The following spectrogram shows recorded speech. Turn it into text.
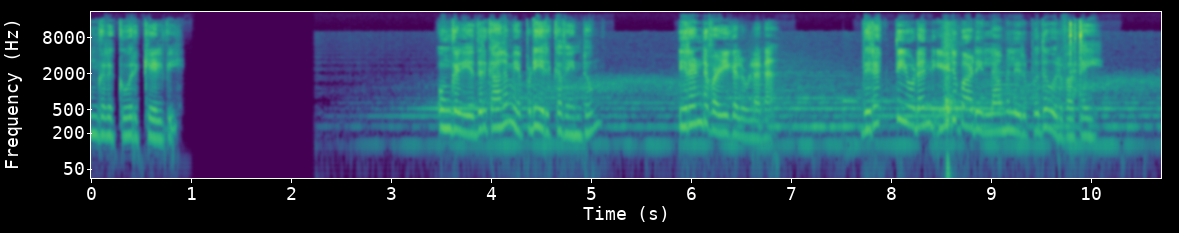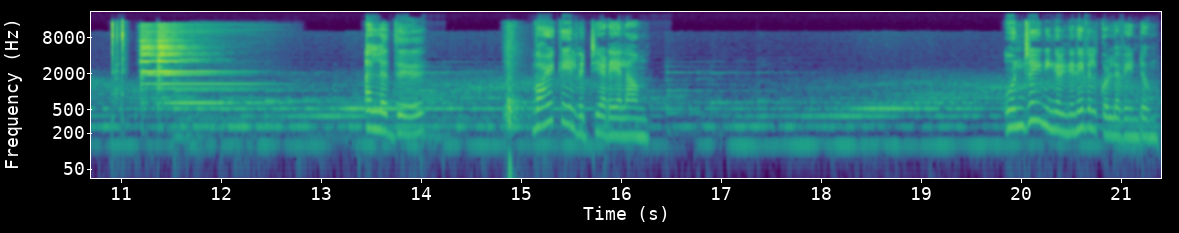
உங்களுக்கு ஒரு கேள்வி. உங்கள் எதிர்காலம் எப்படி இருக்க வேண்டும்? இரண்டு வழிகள் உள்ளன. விரக்தியுடன் ஈடுபாடு இல்லாமல் இருப்பது ஒரு வகை. அல்லது வாழ்க்கையில் வெற்றி அடையலாம். ஒன்றை நீங்கள் நினைவில் கொள்ள வேண்டும்.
